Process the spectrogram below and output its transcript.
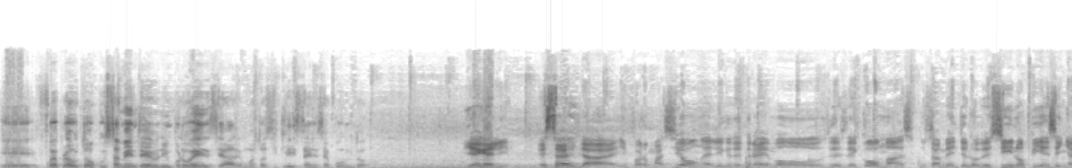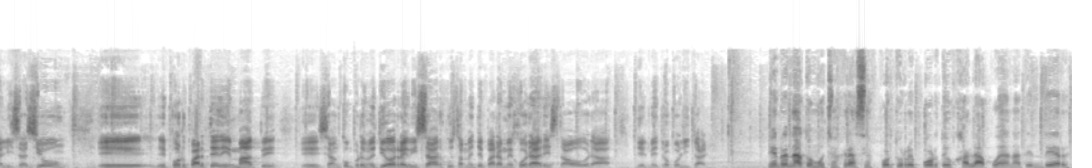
eh, fue producto justamente de una imprudencia de un motociclista en ese punto. Bien, Eli. Esa es la información, Eli, que te traemos desde Comas. Justamente los vecinos piden señalización eh, por parte de MAPE. Eh, se han comprometido a revisar justamente para mejorar esta obra del Metropolitano. Bien, Renato, muchas gracias por tu reporte. Ojalá puedan atender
